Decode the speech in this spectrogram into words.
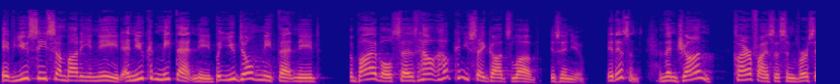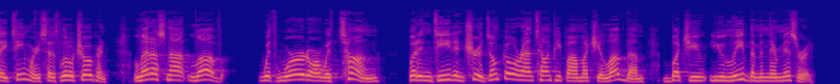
If you see somebody in need and you can meet that need, but you don't meet that need, the Bible says, how, how can you say God's love is in you? It isn't. And then John clarifies this in verse 18 where he says, Little children, let us not love with word or with tongue, but indeed in truth. Don't go around telling people how much you love them, but you, you leave them in their misery.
